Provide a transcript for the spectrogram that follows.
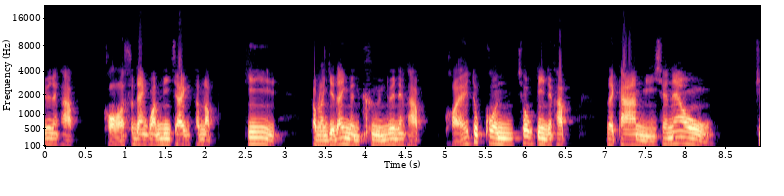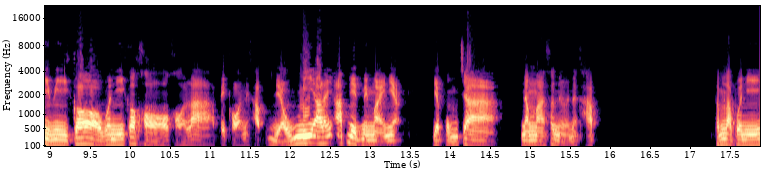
ด้วยนะครับ ขอแสดงความดีใจสำหรับที่กำลังจะได้เงินคืนด้วยนะครับ ขอให้ทุกคนโชคดีนะครับรายการหมีชาแนล ทีวีก็วันนี้ก็ขอขอลาไปก่อนนะครับ เดี๋ยวมีอะไรอัปเดตใหม่ๆ เนี่ย เดี๋ยวผมจะนำมาเสนอนะครับสำหรับวันนี้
